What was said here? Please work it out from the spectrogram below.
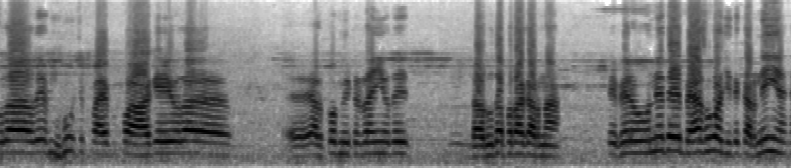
ਉਹਦਾ ਉਹਦੇ ਮੂੰਹ 'ਚ ਪਾਈਪ ਪਾ ਕੇ ਉਹਦਾ ਐਲਕੋਮੀਟਰ ਰਾਹੀਂ ਉਹਦੇ दारू ਦਾ ਪਤਾ ਕਰਨਾ ਤੇ ਫਿਰ ਉਹਨੇ ਤੇ ਬਹਿਸ ਹੋਵਾਜੀ ਤੇ ਕਰਨੀ ਹੀ ਹੈ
